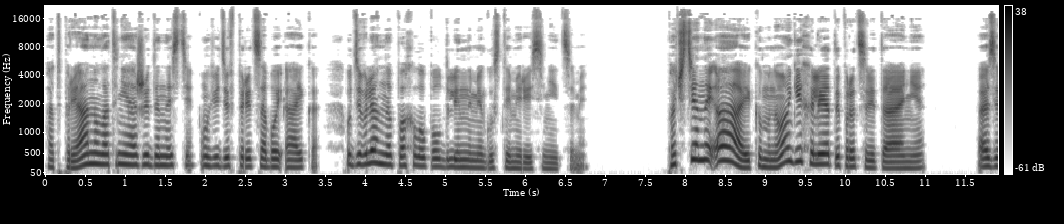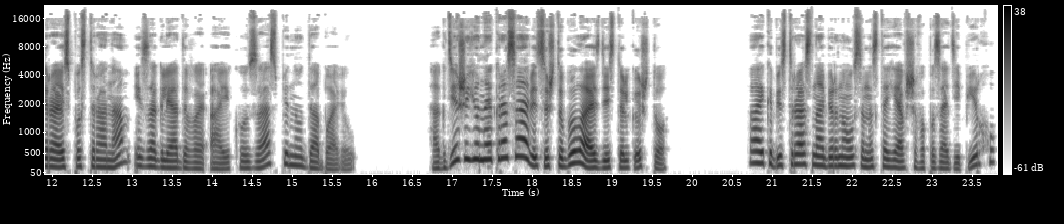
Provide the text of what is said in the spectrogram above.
отпрянул от неожиданности, увидев перед собой Айка, удивленно похлопал длинными густыми ресницами. «Почтенный Айк, многих лет и процветания!» Озираясь по сторонам и заглядывая Айку за спину, добавил. «А где же юная красавица, что была здесь только что?» Айка бесстрастно обернулся на стоявшего позади пирху,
